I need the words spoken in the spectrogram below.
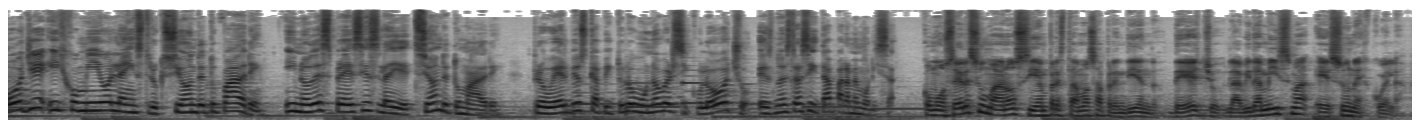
Oye, hijo mío, la instrucción de tu padre, y no desprecies la dirección de tu madre. Proverbios capítulo 1, versículo 8 es nuestra cita para memorizar. Como seres humanos siempre estamos aprendiendo. De hecho, la vida misma es una escuela.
